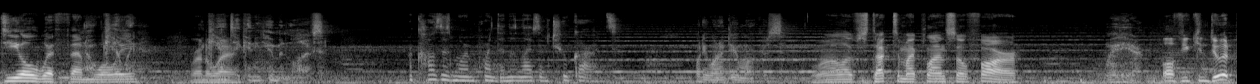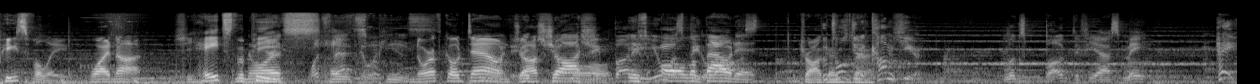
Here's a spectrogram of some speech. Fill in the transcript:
Deal with them, Wooly. Run away. Can't take any human lives. Our cause is more important than the lives of two guards. What do you want to do, Marcus? Well, I've stuck to my plan so far. Wait here. Well, if you can do it peacefully, why not? She hates the North peace. hates peace. North go down, Josh. Josh go. Buddy, is you all about lost. it. Draw Who guns told you to come here? Looks bugged if you ask me. Hey,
